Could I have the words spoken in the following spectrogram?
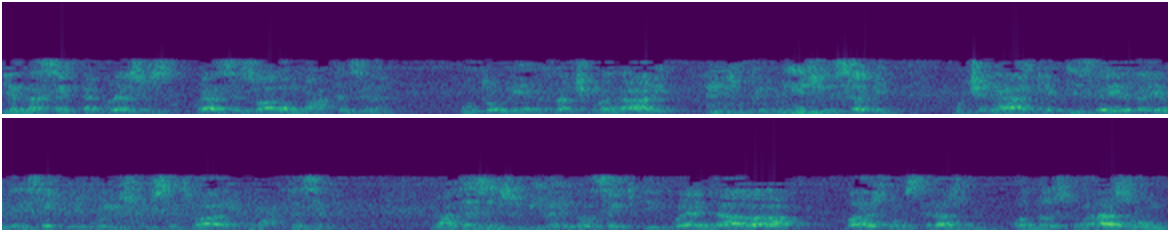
jedna sekta koja, su, koja se zvala Mu'tazila. U to vrijeme, znači vladari, su približili sebi učenjake iz reda jedne sekte koji su se zvali Mu'tazila. Mu'tazili su bila jedna od sekti koja je davala važnost razumu, odnosno razum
